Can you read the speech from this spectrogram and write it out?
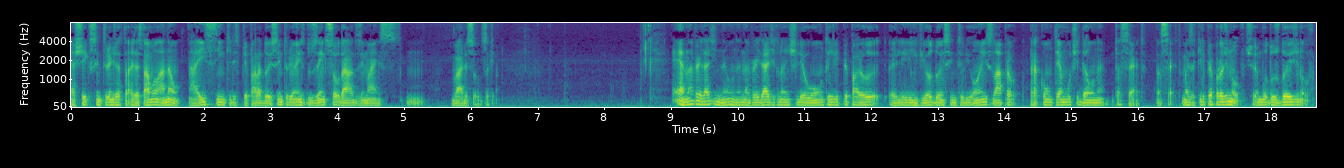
Achei que os centuriões já, já estavam lá. Não. Aí sim que eles preparam dois centuriões, 200 soldados e mais hum, vários outros aqui. É, na verdade não, né? Na verdade, quando a gente leu ontem, ele preparou, ele enviou dois centuriões lá para conter a multidão, né? Tá certo, tá certo. Mas aqui ele preparou de novo, chamou dos dois de novo.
